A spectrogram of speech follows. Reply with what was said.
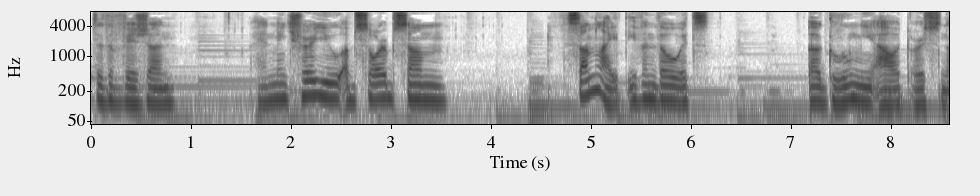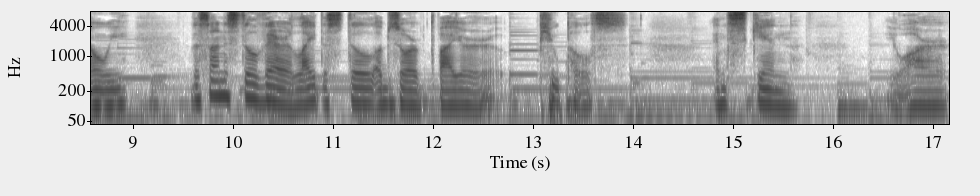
to the vision, and make sure you absorb some sunlight, even though it's uh, gloomy out or snowy, the sun is still there. Light is still absorbed by your pupils and skin. You are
